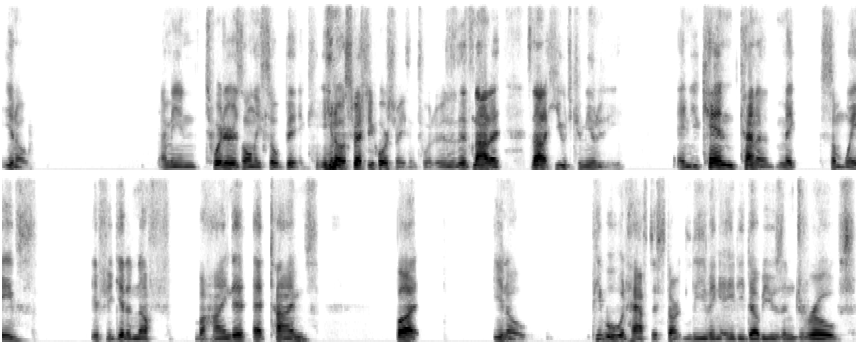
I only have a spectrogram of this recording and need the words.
you know, I mean, Twitter is only so big, you know, especially horse racing Twitter. It's not a it's not a huge community. And you can kind of make some waves if you get enough behind it at times. But, you know, people would have to start leaving ADWs in droves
